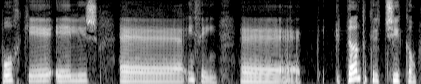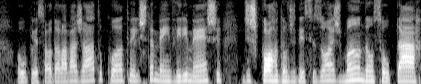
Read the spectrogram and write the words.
porque eles, é, enfim, é, tanto criticam o pessoal da Lava Jato, quanto eles também, vira e mexe, discordam de decisões, mandam soltar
